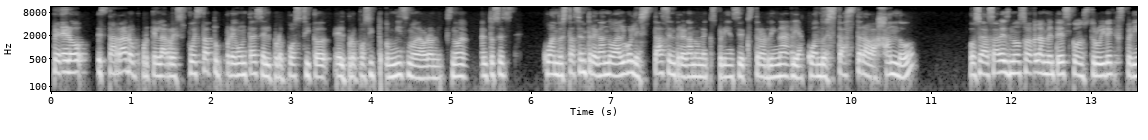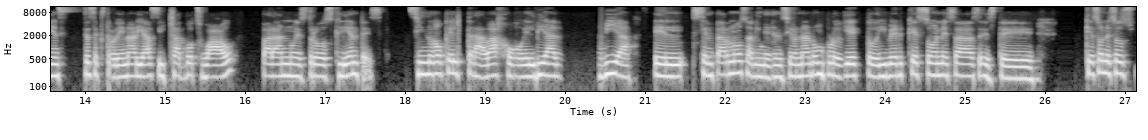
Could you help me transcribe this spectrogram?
Pero está raro porque la respuesta a tu pregunta es el propósito, el propósito mismo de Auronix, ¿no? Entonces, cuando estás entregando algo, le estás entregando una experiencia extraordinaria. Cuando estás trabajando, o sea, sabes, no solamente es construir experiencias extraordinarias y chatbots wow, para nuestros clientes, sino que el trabajo, el día a día, el sentarnos a dimensionar un proyecto y ver qué son esas, este, qué son esos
